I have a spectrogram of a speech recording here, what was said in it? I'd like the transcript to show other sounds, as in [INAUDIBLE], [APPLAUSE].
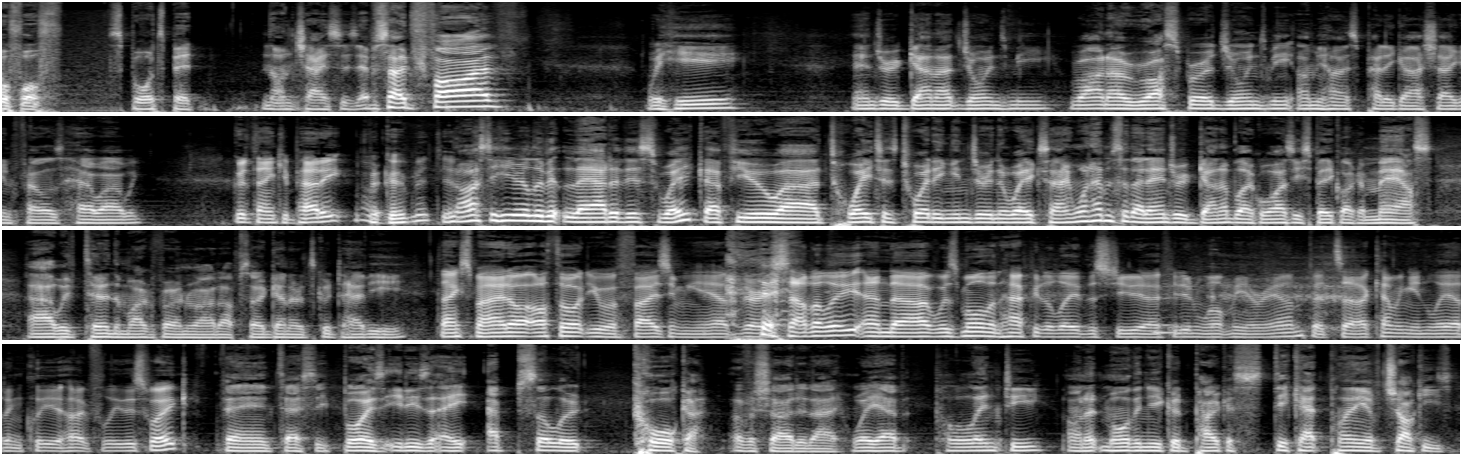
Woof woof. Sports bet non chasers. Episode five. We're here. Andrew Gunner joins me. Rhino Rossborough joins me. I'm your host, Paddy Garshagan. Fellas, how are we? Good, thank you, Paddy. Oh, good, mate. Yeah. Nice to hear a little bit louder this week. A few uh, tweeters tweeting in during the week saying, What happens to that Andrew Gunner bloke? Why does he speak like a mouse? Uh, we've turned the microphone right up. So, Gunner, it's good to have you here. Thanks, mate. I, I thought you were phasing me out very [LAUGHS] subtly and uh, was more than happy to leave the studio if you didn't want me around. But uh, coming in loud and clear, hopefully, this week. Fantastic. Boys, it is a absolute corker of a show today. We have plenty on it, more than you could poke a stick at, plenty of chockies.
